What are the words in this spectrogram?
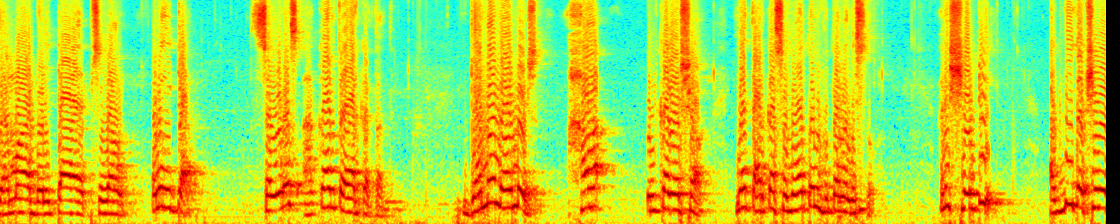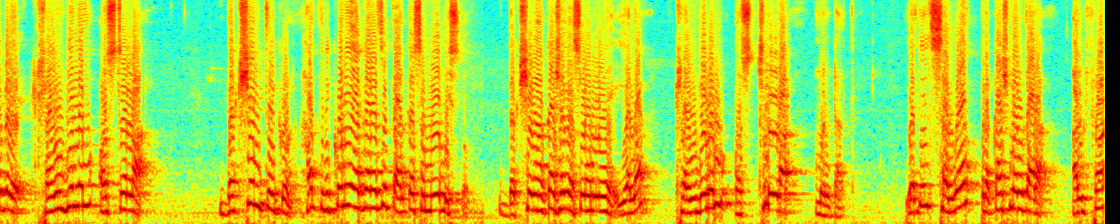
गॅमा डेल्टा एप्सिलॉन आणि इटा चौरस आकार तयार करतात. गॅमा नॉर्मेट्स हा उल्कावर्षाव या तारका समूहातून होताना दिसतो. आणि शेवटी अगदी दक्षिणेकडे ट्रँग्युलम ऑस्ट्रेला दक्षिण त्रिकोण हा त्रिकोणी आकाराचा तारकासमूह दिसतो. दक्षिण आकाशात असल्यामुळे याला ट्रँग्युलम ऑस्ट्रेला म्हणतात. यातील सर्वात प्रकाशमान तारा अल्फा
